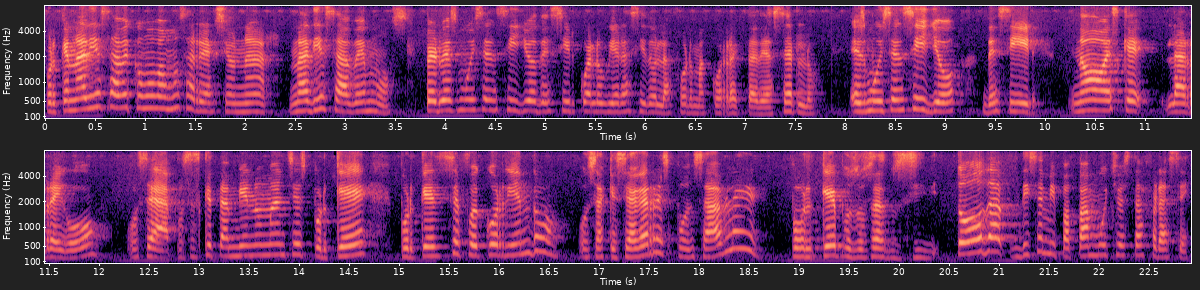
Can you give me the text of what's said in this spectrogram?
porque nadie sabe cómo vamos a reaccionar, nadie sabemos, pero es muy sencillo decir cuál hubiera sido la forma correcta de hacerlo. Es muy sencillo decir, no, es que la regó, o sea, pues es que también no manches, ¿por qué? ¿Por qué se fue corriendo? O sea, que se haga responsable. ¿Por qué? Pues, o sea, si toda, dice mi papá mucho esta frase,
